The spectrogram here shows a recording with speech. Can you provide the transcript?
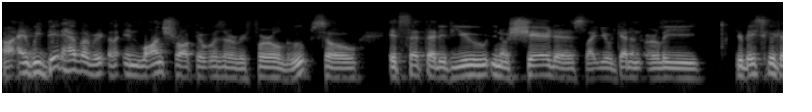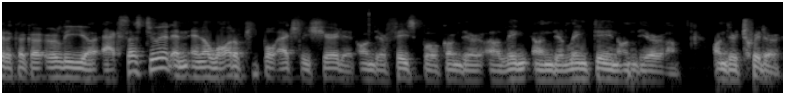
Uh, and we did have a re- uh, in launchrock there was a referral loop so it said that if you you know share this like you would get an early you basically get like, a early uh, access to it, and, and a lot of people actually shared it on their Facebook, on their uh, link, on their LinkedIn, on their uh, on their Twitter.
